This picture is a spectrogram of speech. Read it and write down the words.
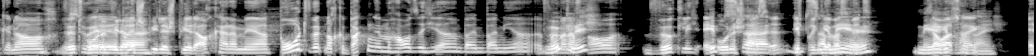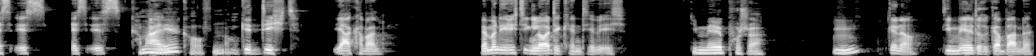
Genau, wurde virtuelle wieder- Brettspiele spielt auch keiner mehr. Brot wird noch gebacken im Hause hier bei, bei mir, äh, von meiner Wirklich? Frau. Wirklich, ey, Gibt's ohne da- Scheiße. Ich gibt's bring da dir was Mehl? mit. Mehl gibt's Sauerteig. gar nicht. Es ist, es ist Kann man ein Mehl kaufen noch? Gedicht. Ja, kann man. Wenn man die richtigen Leute kennt hier wie ich. Die Mehlpusher. Mhm, genau, die Mehldrückerbande.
